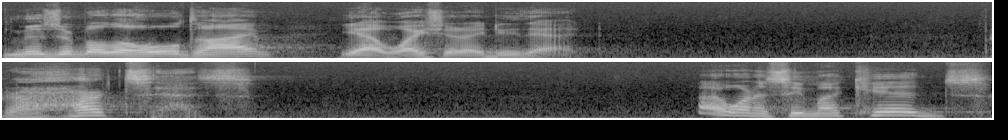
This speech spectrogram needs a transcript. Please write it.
miserable the whole time, yeah, why should I do that? But our heart says, I want to see my kids.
